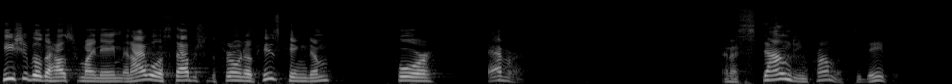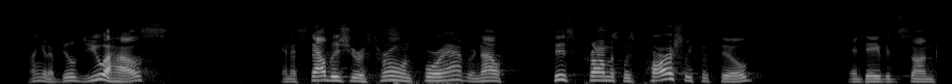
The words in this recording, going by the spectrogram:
He shall build a house for my name, and I will establish the throne of his kingdom forever. An astounding promise to David. I'm going to build you a house, and establish your throne forever. Now, this promise was partially fulfilled in David's son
